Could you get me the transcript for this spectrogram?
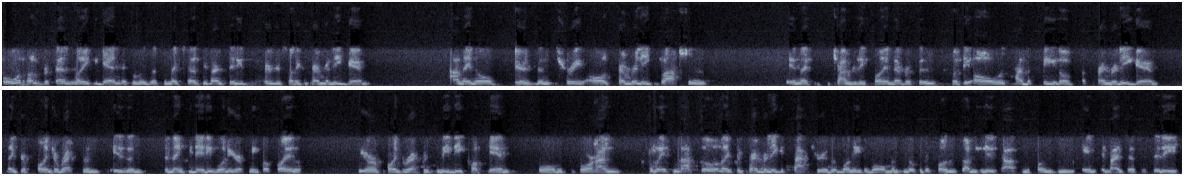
Oh, one hundred percent. Like again, if it was like Chelsea Man City, it's like a Premier League game. And I know there's been three all Premier League clashes in like the Champions League final ever since, but they always had the feel of a Premier League game. Like your point of reference isn't the 1981 European Cup final. Your point of reference to the League Cup game weeks beforehand. away from that though, like the Premier League is saturated with money at the moment. Look at the funds to Newcastle, the funds in, in, in Manchester City.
